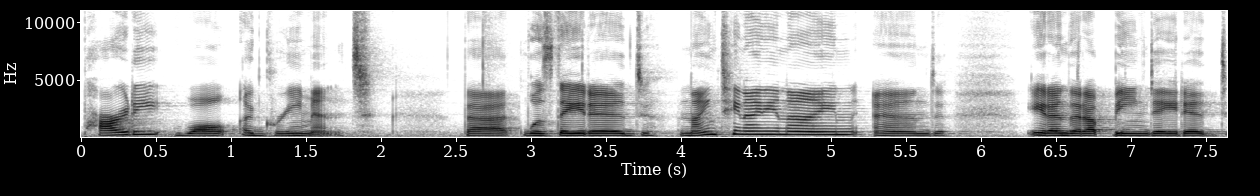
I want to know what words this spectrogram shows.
party wall agreement that was dated 1999 and it ended up being dated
